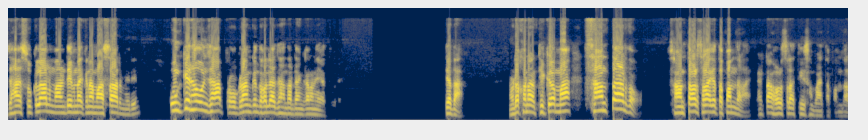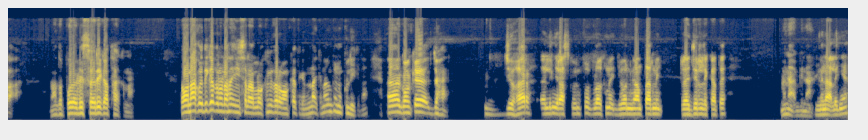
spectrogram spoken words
जहाँ शुक्लाल मांडे मेना मासार मेरी उनकिन उन जहाँ प्रोग्राम किन दोले जहाँ डेंगाना आतु चेदा ना ठीक ठिका मा सांतार दो सांतार सलागे तपाम दाड़ा एट होल सला तीस हम तपाम दाड़ा ना पूरा सारी कथा ना को दिक्कत लक्ष्मी धर गंके कुली गंके जहाँ जोहार अली राजकबिनपुर ब्लॉक जीवन गांतर राज़ी लेकाते मेना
